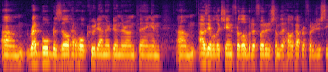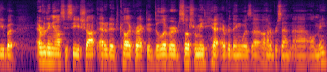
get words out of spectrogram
Um, Red Bull Brazil had a whole crew down there doing their own thing, and um, I was able to exchange for a little bit of footage, some of the helicopter footage you see, but everything else you see shot, edited, color corrected, delivered, social media, everything was uh, 100% uh, all me.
